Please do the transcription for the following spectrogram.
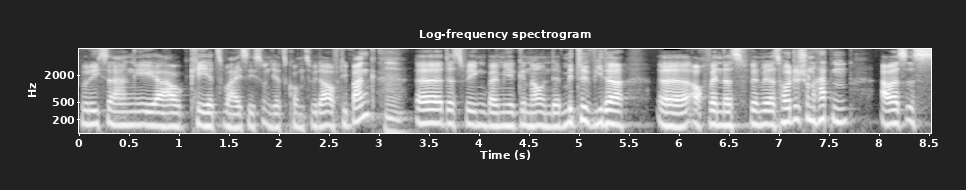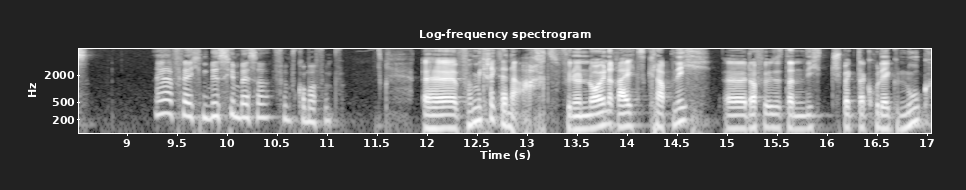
würde ich sagen, ja, okay, jetzt weiß ich's und jetzt kommt es wieder auf die Bank. Hm. Äh, deswegen bei mir genau in der Mitte wieder, äh, auch wenn das, wenn wir das heute schon hatten, aber es ist ja, vielleicht ein bisschen besser, 5,5. Äh, von mir kriegt er eine 8. Für eine 9 reicht es knapp nicht. Äh, dafür ist es dann nicht spektakulär genug.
